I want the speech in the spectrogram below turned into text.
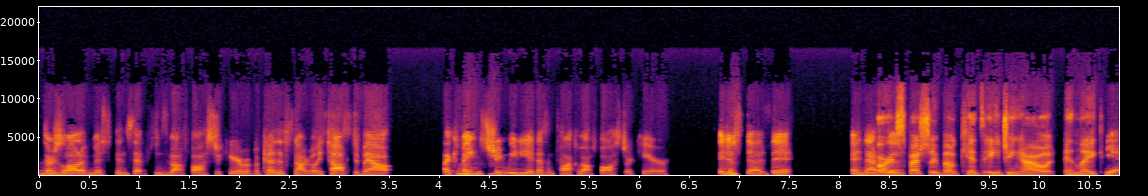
there's a lot of misconceptions about foster care, but because it's not really talked about, like Mm-hmm. mainstream media doesn't talk about foster care. It just doesn't. And that's or a- especially about kids aging out and like Yeah.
